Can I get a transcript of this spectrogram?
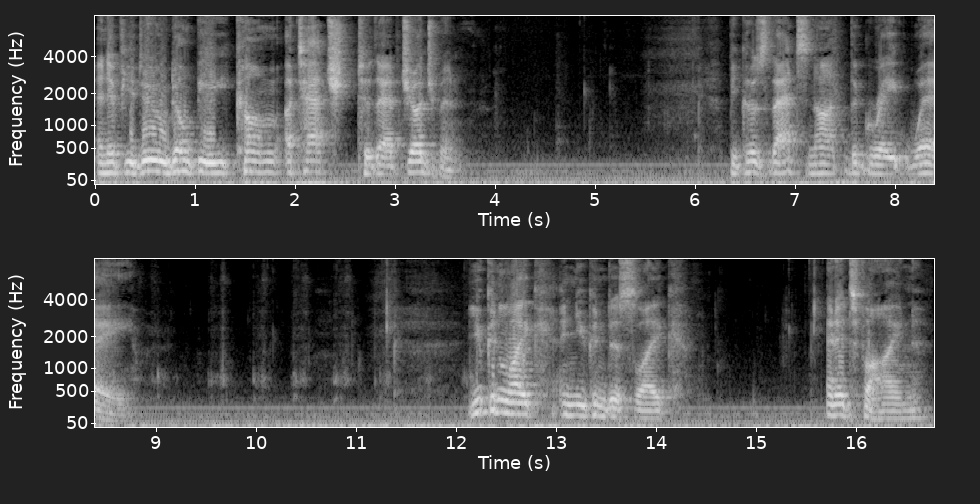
and if you do, don't become attached to that judgment. Because that's not the great way. You can like and you can dislike, and it's fine.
